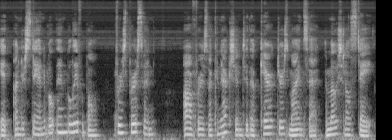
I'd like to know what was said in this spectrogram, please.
it understandable and believable. First person offers a connection to the character's mindset, emotional state.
